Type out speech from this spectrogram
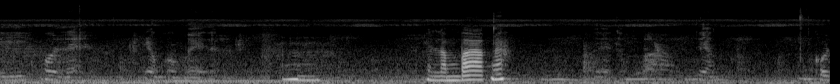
ดีหมดแหละเรื่องของแม่นะอืมเป็นลำบากนะ แม่ทำบ้านเรื่อง คน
